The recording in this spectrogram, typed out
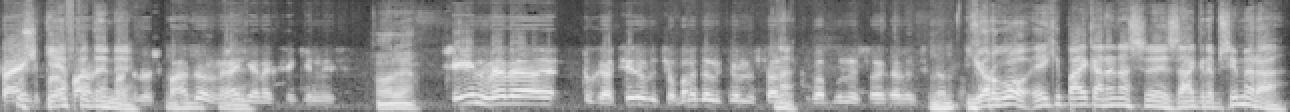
θα Που έχεις σκέφτεται, προβάδισμα ναι. τέλος πάντων, Μμμ, ναι, ναι. για να ξεκινήσεις. Ωραία. Συν βέβαια του Κατσίροβιτ, ο Μπάντελ και όλους τους άλλους Ναι. που θα μπουν στο 100%. Γιώργο, έχει πάει κανένας ε, Ζάγκρεπ σήμερα;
